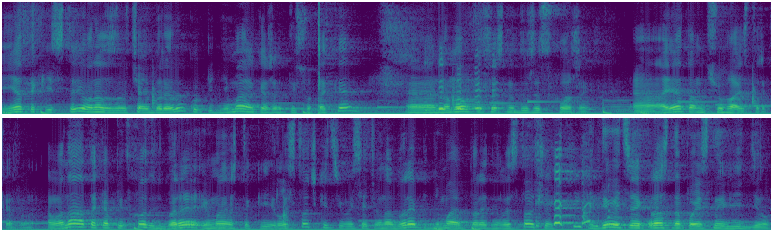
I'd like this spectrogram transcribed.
І я такий стою, вона зазвичай бере руку, піднімає, каже, ти що таке? Е, на мавку щось не дуже схожий. Е, А я там чугайстер кажу. А вона така підходить, бере, і в мене ж такі листочки ці висять, вона бере, піднімає передній листочок і дивиться якраз на поясний відділ.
